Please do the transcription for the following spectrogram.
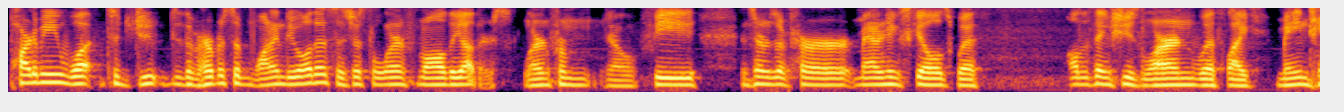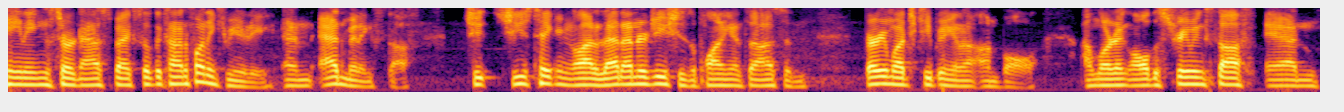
part of me what to do the purpose of wanting to do all this is just to learn from all the others learn from you know fee in terms of her managing skills with all the things she's learned with like maintaining certain aspects of the Kinda Funny community and admitting stuff she, she's taking a lot of that energy. She's applying it to us and very much keeping it on ball. I'm learning all the streaming stuff and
